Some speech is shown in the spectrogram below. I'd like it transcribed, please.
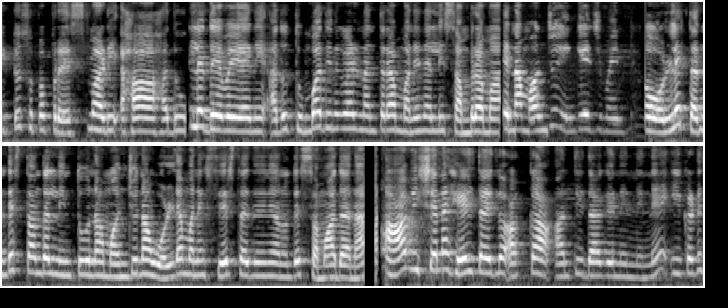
ಇಟ್ಟು ಸ್ವಲ್ಪ ಪ್ರೆಸ್ ಮಾಡಿ, ಹಾ, ಅದು ಇಲ್ಲ ದೇವಯಾನಿ, ಅದು ತುಂಬಾ ದಿನಗಳ ನಂತರ ಮನೆಯಲ್ಲಿ ಸಂಭ್ರಮ. ನಮ್ಮ ಮಂಜು ಎಂಗೇಜ್ಮೆಂಟ್ ಒಳ್ಳೆ ತಂದೆ ಸ್ಥಾನದಲ್ಲಿ ನಿಂತು ನಾ ಮಂಜುನ ಒಳ್ಳೆ ಮನೆಗೆ ಸೇರಿಸ್ತಾ ಇದ್ದೀನಿ ಅನ್ನೋದೇ ಸಮಾಧಾನ. ಆ ವಿಷಯನ ಹೇಳ್ತಾ ಇದ್ಲು ಅಕ್ಕ ಅಂತಿದ್ದಾಗೆ ನಿನ್ನೆ ಈ ಕಡೆ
